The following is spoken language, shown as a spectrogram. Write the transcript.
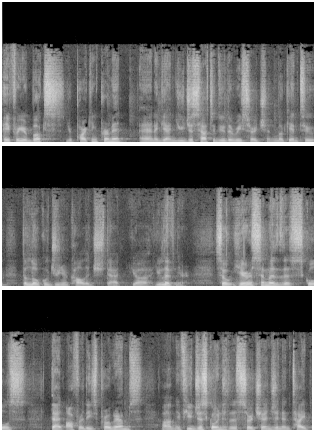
pay for your books, your parking permit, and again, you just have to do the research and look into the local junior college that uh, you live near. So here are some of the schools that offer these programs. Um, if you just go into the search engine and type,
